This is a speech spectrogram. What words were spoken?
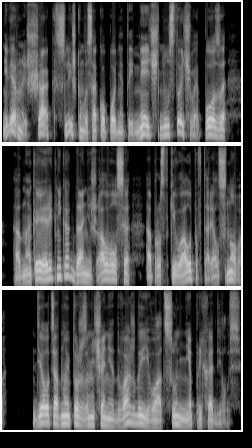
Неверный шаг, слишком высоко поднятый меч, неустойчивая поза. Однако Эрик никогда не жаловался, а просто кивал и повторял снова. Делать одно и то же замечание дважды его отцу не приходилось.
